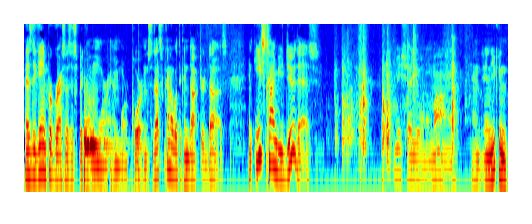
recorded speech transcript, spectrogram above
And as the game progresses, this becomes more and more important. So that's kind of what the conductor does. And each time you do this, let me show you one of mine. And, and you can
